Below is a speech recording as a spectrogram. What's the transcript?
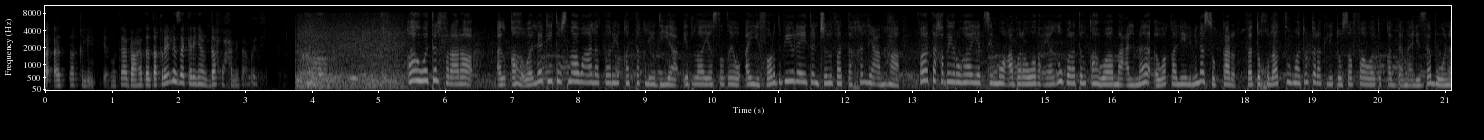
التقليدية. نتابع هذا التقرير لزكريا مفتاح وحميد عوادي. قهوة الفرارة. القهوة التي تصنع على الطريقة التقليدية إذ لا يستطيع أي فرد بولاية الجلفة التخلي عنها فتحضيرها يتم عبر وضع غبرة القهوة مع الماء وقليل من السكر فتخلط ثم تترك لتصفى وتقدم للزبون.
